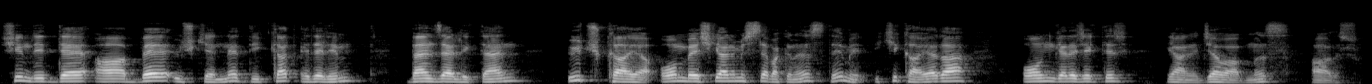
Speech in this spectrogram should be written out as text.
Şimdi DAB üçgenine dikkat edelim. Benzerlikten 3K'ya 15 gelmişse bakınız değil mi? 2K'ya da 10 gelecektir. Yani cevabımız A'dır.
